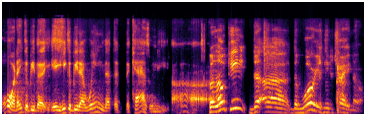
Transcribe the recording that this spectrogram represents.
Or they could be the he could be that wing that the, the Cavs would need. Ah. But low key, the uh the Warriors need a trade though.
